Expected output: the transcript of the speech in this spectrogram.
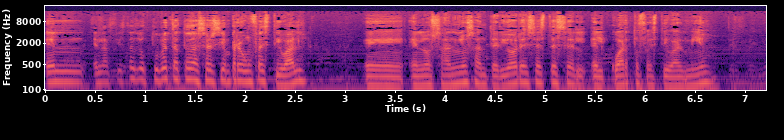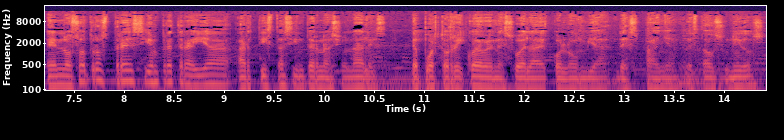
en, las fiestas de octubre trato de hacer siempre un festival. Eh, en los años anteriores, este es el, el cuarto festival mío. En los otros tres siempre traía artistas internacionales de Puerto Rico, de Venezuela, de Colombia, de España, de Estados Unidos.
